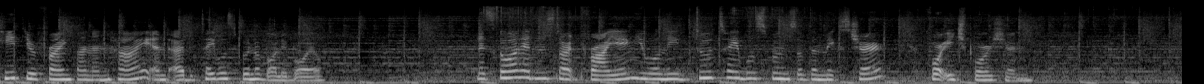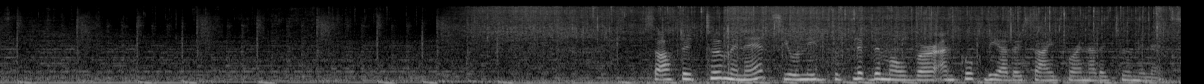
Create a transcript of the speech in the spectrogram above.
Heat your frying pan on high and add a tablespoon of olive oil. Let's go ahead and start frying. You will need 2 tablespoons of the mixture for each portion. So after 2 minutes, you'll need to flip them over and cook the other side for another 2 minutes.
